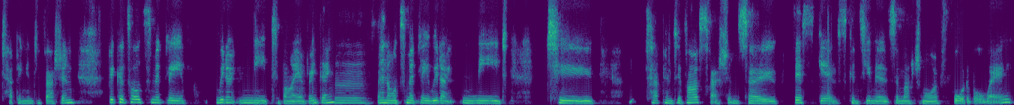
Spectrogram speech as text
tapping into fashion, because ultimately we don't need to buy everything, mm. and ultimately we don't need to tap into fast fashion. So this gives consumers a much more affordable way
